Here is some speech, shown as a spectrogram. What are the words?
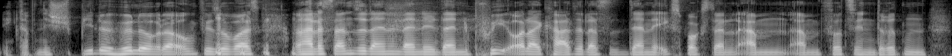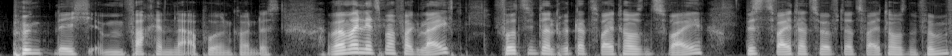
ich glaube, eine Spielehülle oder irgendwie sowas. und hattest dann so deine, deine, deine Pre-Order-Karte, dass du deine Xbox dann am, am 14.03. pünktlich im Fachhändler abholen konntest. Und wenn man jetzt mal vergleicht, 14.03.2002 bis 2.12.2005,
